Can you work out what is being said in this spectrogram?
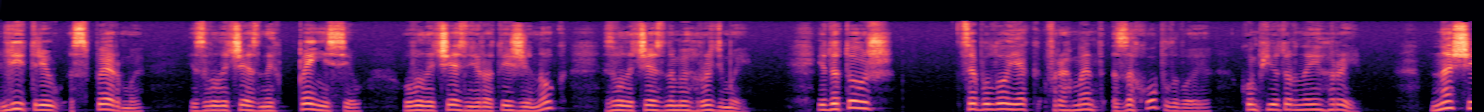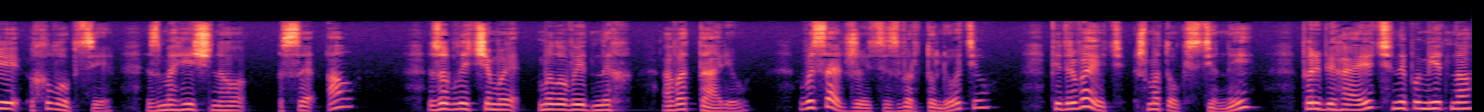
літрів сперми із величезних пенісів у величезні роти жінок з величезними грудьми. І до того ж, це було як фрагмент захопливої комп'ютерної гри. Наші хлопці з магічного Сеал з обличчями миловидних аватарів висаджуються з вертольотів, підривають шматок стіни, перебігають непомітно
